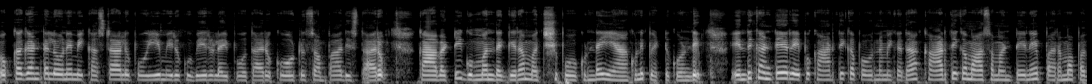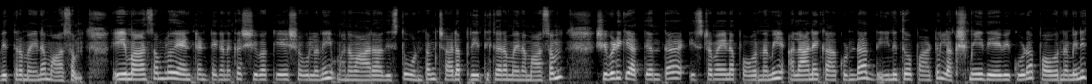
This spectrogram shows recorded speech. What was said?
ఒక్క గంటలోనే మీ కష్టాలు పోయి మీరు కుబేరులైపోతారు కోట్లు సంపాదిస్తారు. కాబట్టి గుమ్మం దగ్గర మర్చిపోకుండా ఈ ఆకుని పెట్టుకోండి. ఎందుకంటే రేపు కార్తీక పౌర్ణమి కదా. కార్తీక మాసం అంటేనే పరమ పవిత్రమైన మాసం. ఈ మాసంలో ఏంటంటే గనక శివకేశవులని మనం ఆరాధిస్తూ ఉంటాం. చాలా ప్రీతికరమైన మాసం. శివుడికి అత్యంత ఇష్టమైన పౌర్ణమి. అలానే కాకుండా దీనితో పాటు లక్ష్మీదేవి కూడా పౌర్ణమిని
